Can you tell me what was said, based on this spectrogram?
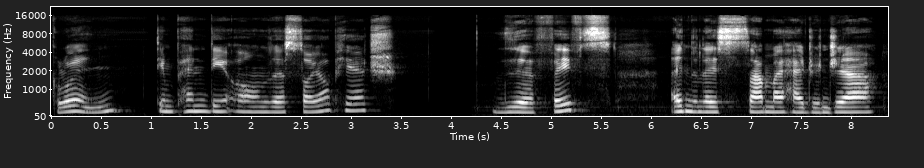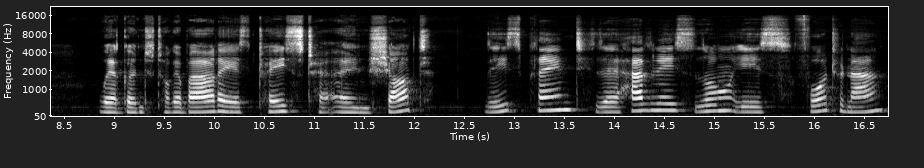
green, depending on the soil pH. The fifth endless summer hydrangea we're going to talk about is twist and shout. This plant, the hardness zone is 4 to 9.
